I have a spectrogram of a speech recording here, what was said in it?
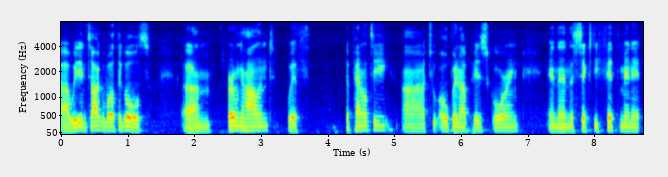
uh, we didn't talk about the goals. Um, Erling Haaland with the penalty to open up his scoring, and then the 65th minute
